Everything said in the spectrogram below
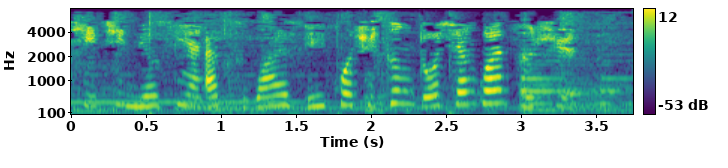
TT News XYZ 获取更多相关资讯。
